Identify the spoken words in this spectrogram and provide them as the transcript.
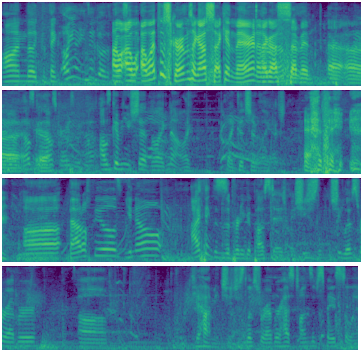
on the, the thing? Oh yeah, you did go. To the I, thing I, I went to scrims. I got second there, and then I, got seventh. Uh, yeah, uh, that was good. That was crazy. I, I was giving you shit, but like no, like like good shit, like actually. Uh, Battlefield, you know, I think this is a pretty good puff stage. I mean, she just, she lives forever. Um, yeah, I mean, she just lives forever, has tons of space to land.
